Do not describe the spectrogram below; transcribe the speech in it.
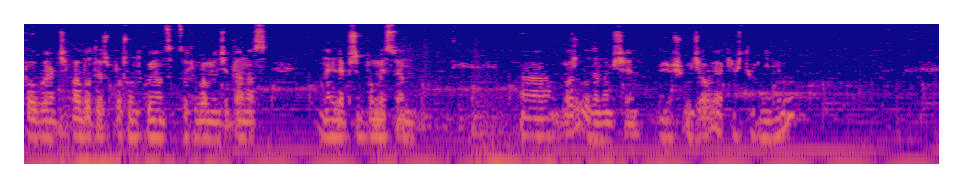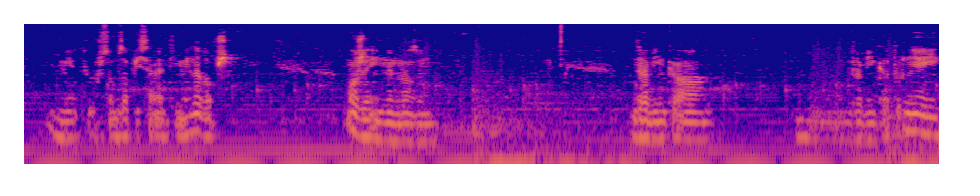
pograć, albo też początkujące, co chyba będzie dla nas najlepszym pomysłem. A może uda nam się wziąć udział w jakimś turnieju? Nie, tu już są zapisane teamy, no dobrze. Może innym razem. Drabinka drabinka turniej.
